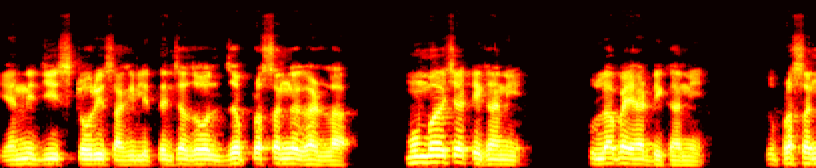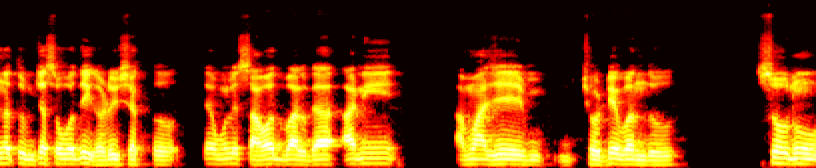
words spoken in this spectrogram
यांनी जी स्टोरी सांगितली त्यांच्याजवळ जो प्रसंग घडला मुंबईच्या ठिकाणी तुलाबाई ह्या ठिकाणी तो प्रसंग तुमच्यासोबतही घडू शकतो. त्यामुळे सावध बालगा आणि माझे छोटे बंधू सोनू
